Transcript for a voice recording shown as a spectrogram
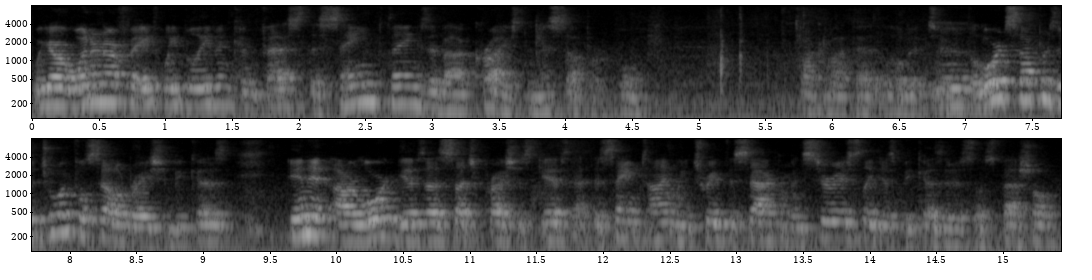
We are one in our faith. We believe and confess the same things about Christ in this supper. We'll talk about that a little bit too. The Lord's Supper is a joyful celebration because in it our Lord gives us such precious gifts. At the same time, we treat the sacrament seriously just because it is so special.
